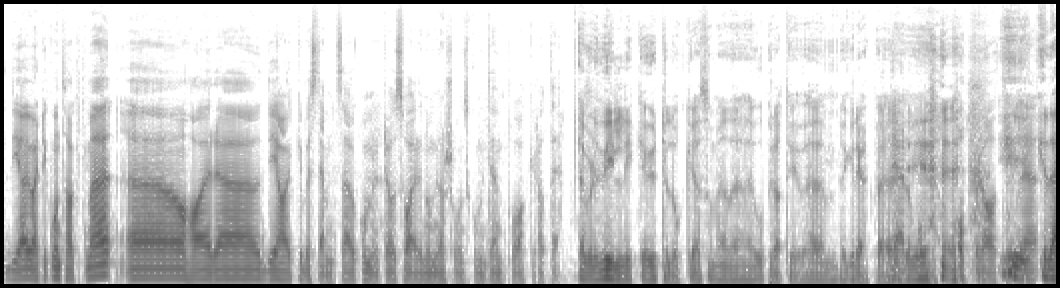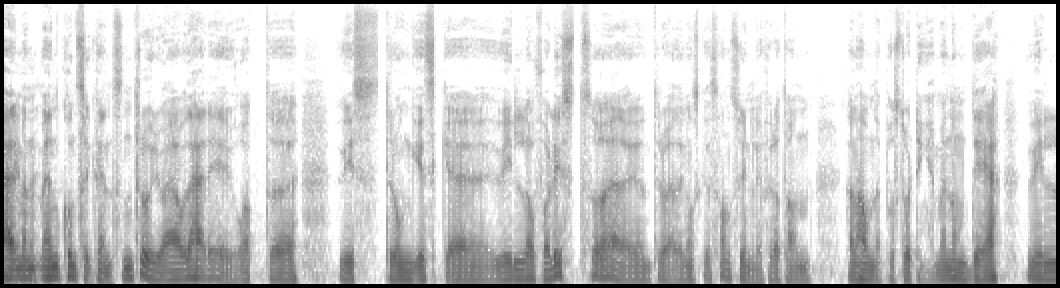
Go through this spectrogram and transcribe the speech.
De har jo vært i kontakt med, uh, har, uh, de har ikke bestemt seg og kommer til å svare nominasjonskomiteen på akkurat det. Det er vel 'vil ikke utelukke' som er det operative begrepet det er det operative i, i, det her. Men, men, konsekvensen, tror jeg, av det her er jo at uh, hvis Trond Giske vil og får lyst, så det, tror jeg det er ganske sannsynlig for at han kan havne på Stortinget. Men om det vil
